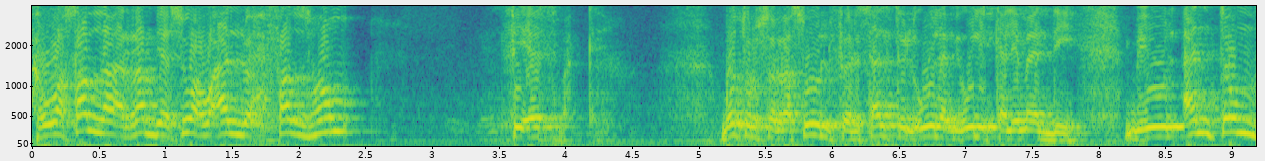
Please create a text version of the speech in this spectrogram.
هو صلى الرب يسوع وقال له احفظهم في اسمك. بطرس الرسول في رسالته الأولى بيقول الكلمات دي. بيقول أنتم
